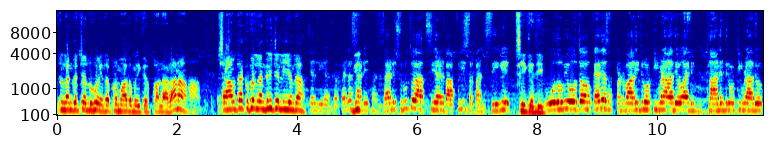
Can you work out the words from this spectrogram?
ਲੰਗਰ ਚਾਲੂ ਹੋ ਜਾਂਦਾ ਪ੍ਰਮਾਤਮਾ ਦੀ ਕਿਰਪਾ ਨਾਲ ਹਨਾ? ਸ਼ਾਮ ਤੱਕ ਫਿਰ ਲੰਗਰ ਹੀ ਚੱਲੀ ਜਾਂਦਾ। ਚੱਲੀ ਜਾਂਦਾ। ਪਹਿਲਾਂ ਸਾਡੇ ਸਾਡੇ ਸ਼ੁਰੂ ਤੋਂ ਆਦਤ ਸੀ ਬਾਪੂ ਜੀ ਸਰਪੰਚ ਸੀਗੇ। ਠੀਕ ਹੈ ਜੀ। ਉਦੋਂ ਵੀ ਉਹ ਤਾਂ ਕਹਿੰਦੇ ਸੀ, ਪਟਵਾਰੀ ਦੀ ਰੋਟੀ ਬਣਾ ਦਿਓ ਅੱਜ ਫਲਾਣੇ ਦੀ ਰੋਟੀ ਬਣਾ ਦਿਓ।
